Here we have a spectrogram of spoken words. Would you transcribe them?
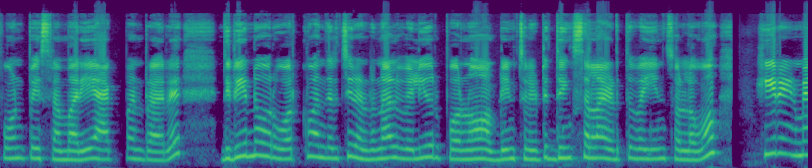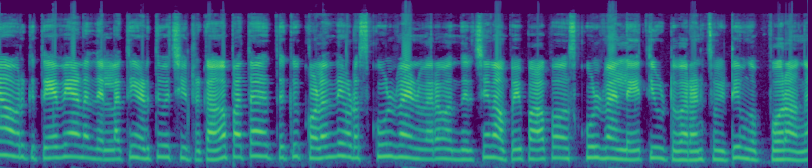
ஃபோன் பேசுகிற மாதிரியே ஆக்ட் பண்ணுறாரு திடீர்னு ஒரு ஒர்க் வந்துருச்சு. ரெண்டு நாள் வெளியூர் போகணும் அப்படின்னு சொல்லிட்டு திங்ஸ் எல்லாம் எடுத்து வையின்னு சொல்லவும் ஹீரோயினுமே அவருக்கு தேவையானது எல்லாத்தையும் எடுத்து வச்சிட்டு இருக்காங்க பத்தாயிரத்துக்கு குழந்தையோட ஸ்கூல் வேன் வேற வந்துருச்சு. நான் போய் பாப்பாவை ஸ்கூல் வேனில் ஏற்றி விட்டு வரேன்னு சொல்லிட்டு இவங்க போகிறாங்க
